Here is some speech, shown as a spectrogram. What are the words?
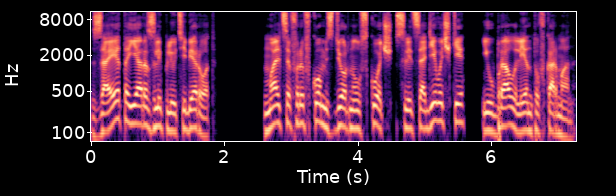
За это я разлеплю тебе рот». Мальцев рывком сдернул скотч с лица девочки и убрал ленту в карман.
